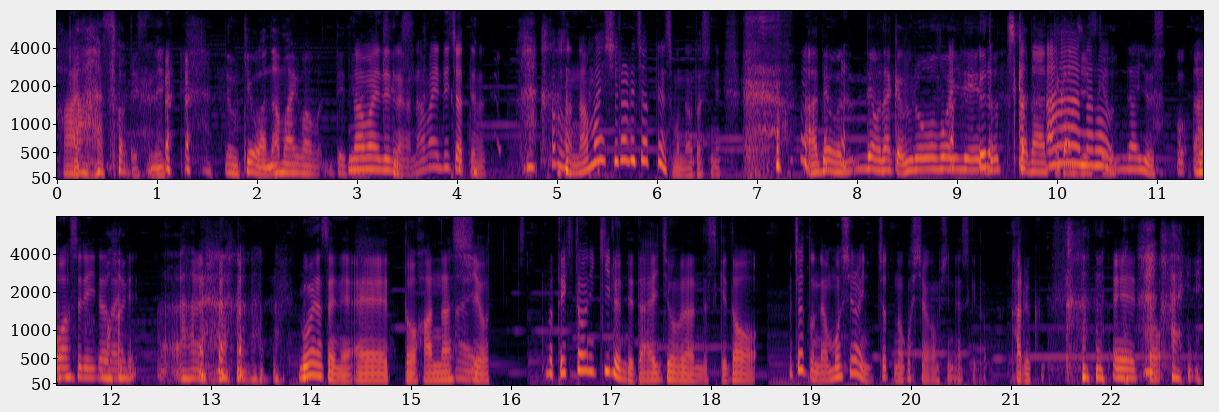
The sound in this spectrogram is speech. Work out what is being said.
はああ、そうですね。でも今日は名前は出いてない。名前出てない名前出ちゃってる加藤さん名前知られちゃってるんですもんね私ね あ、でも、でもなんか、うろ覚えでどっちかなって感じですけどあーなるほ。ど大丈夫ですお忘れいただいてごめんなさいね。えーっと、話を、まあ適当に切るんで大丈夫なんですけど、ちょっとね、面白いんで、ちょっと残しちゃうかもしれないですけど、軽く。えーっと、はい。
